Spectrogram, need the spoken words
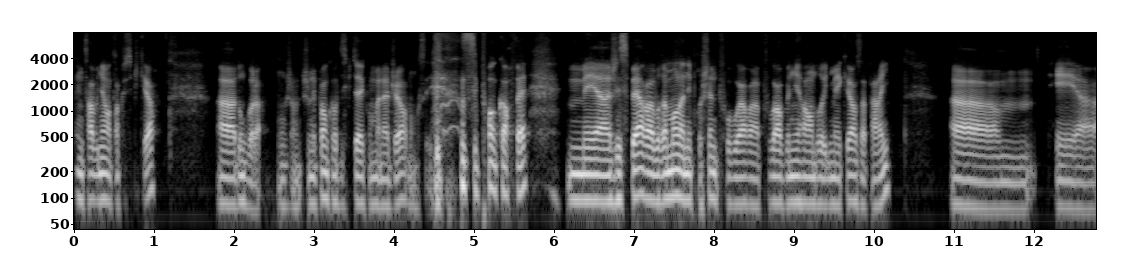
intervenir en tant que speaker. Donc voilà, donc je n'ai pas encore discuté avec mon manager, donc c'est pas encore fait, mais j'espère vraiment l'année prochaine pouvoir venir à Android Makers à Paris. Euh, et, euh,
